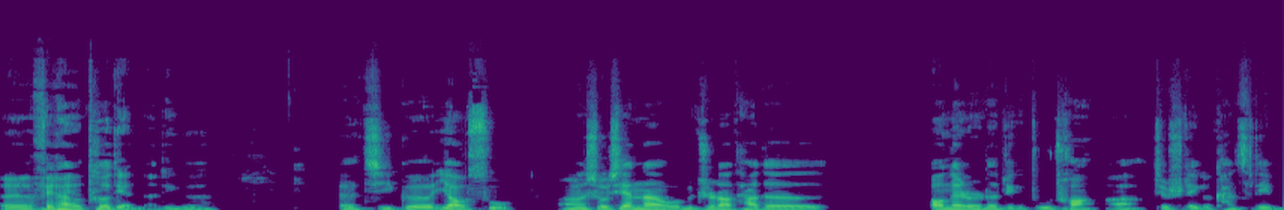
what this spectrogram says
呃非常有特点的这个呃几个要素啊。首先呢，我们知道他的奥尼尔的这个独创啊，就是这个坎斯利姆。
